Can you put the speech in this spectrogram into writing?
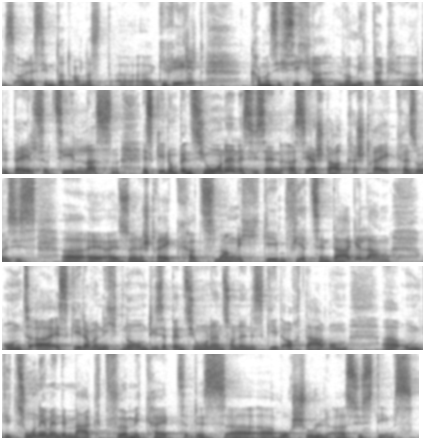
ist alles eben dort anders äh, geregelt, kann man sich sicher über Mittag äh, Details erzählen lassen. Es geht um Pensionen, es ist ein, ein sehr starker Streik, also es ist, äh, also einen Streik hat es lang nicht gegeben, 14 Tage lang und äh, es geht aber nicht nur um diese Pensionen, sondern es geht auch darum, äh, um die zunehmende Marktförmigkeit des Hochschulsystems.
